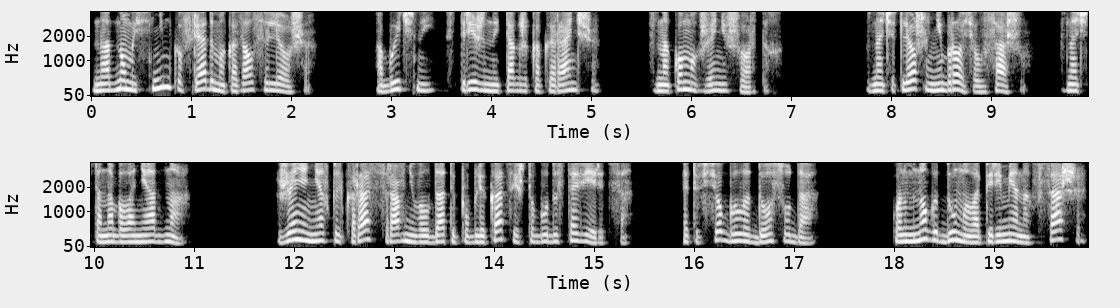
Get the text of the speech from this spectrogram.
На одном из снимков рядом оказался Лёша. Обычный, стриженный так же, как и раньше, в знакомых Жене шортах. Значит, Лёша не бросил Сашу. Значит, она была не одна. Женя несколько раз сравнивал даты публикаций, чтобы удостовериться. Это все было до суда. Он много думал о переменах в Саше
